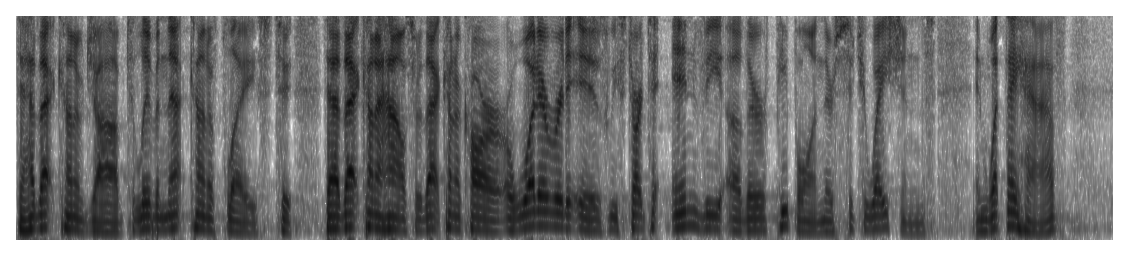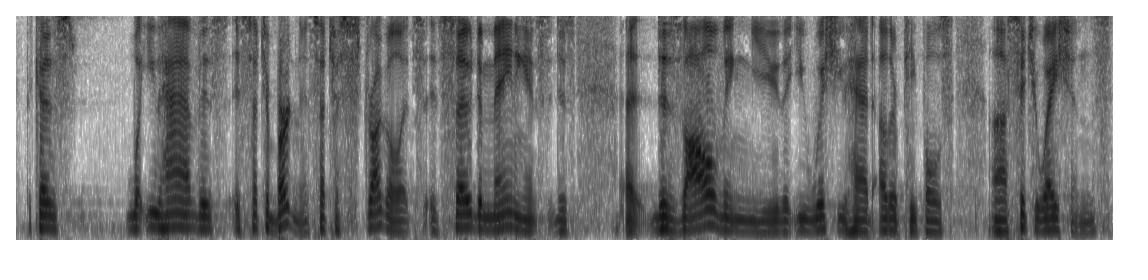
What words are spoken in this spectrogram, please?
to have that kind of job, to live in that kind of place, to, to have that kind of house or that kind of car or whatever it is. We start to envy other people and their situations and what they have because what you have is, is such a burden. It's such a struggle. It's, it's so demanding. It's just uh, dissolving you that you wish you had other people's uh, situations.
